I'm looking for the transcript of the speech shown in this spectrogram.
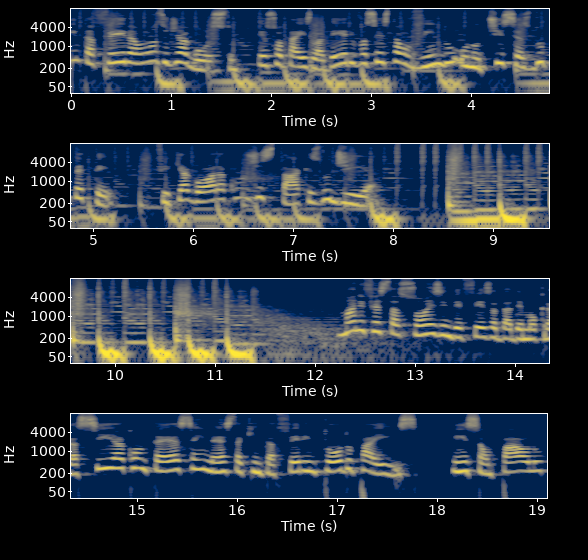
Quinta-feira, 11 de agosto. Eu sou Thaís Ladeira e você está ouvindo o Notícias do PT. Fique agora com os destaques do dia. Manifestações em defesa da democracia acontecem nesta quinta-feira em todo o país. Em São Paulo,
